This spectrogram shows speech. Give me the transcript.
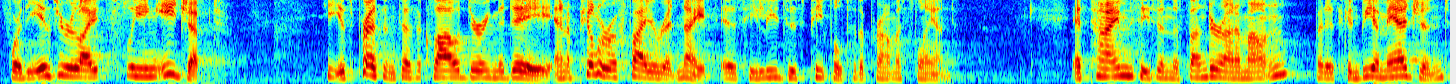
For the Israelites fleeing Egypt, he is present as a cloud during the day and a pillar of fire at night as he leads his people to the promised land. At times, he's in the thunder on a mountain, but as can be imagined,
